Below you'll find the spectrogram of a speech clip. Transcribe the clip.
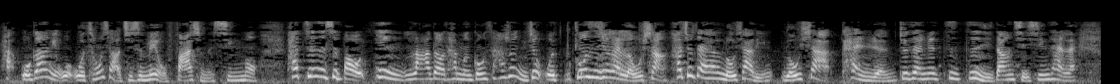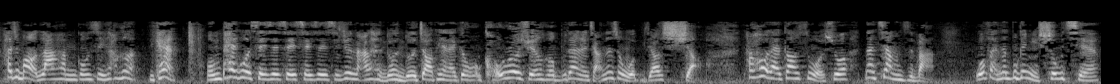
他我告诉你，我我从小其实没有发什么新梦，他真的是把我硬拉到他们公司，他说你就我公司就在楼上，他就在他楼下里楼下探人，就在那边自自己当起星探来，他就把我拉他们公司，他说你看我们拍过谁谁谁谁谁谁，就拿了很多很多照片来跟我口若悬河不断的讲，那时候我比较小，他后来告诉我说，那这样子吧。我反正不跟你收钱，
